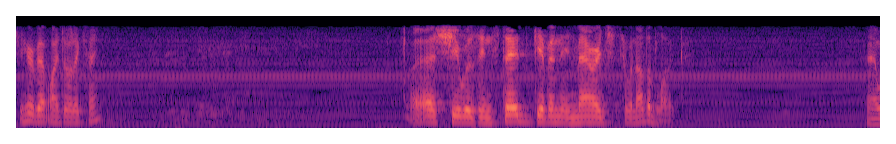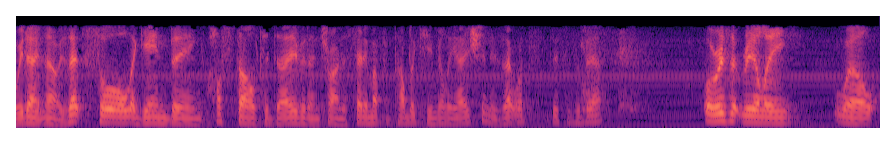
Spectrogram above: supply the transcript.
did you hear about my daughter Kate? Uh, she was instead given in marriage to another bloke. Now we don't know. Is that Saul again being hostile to David and trying to set him up for public humiliation? Is that what this is about? Or is it really, well,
